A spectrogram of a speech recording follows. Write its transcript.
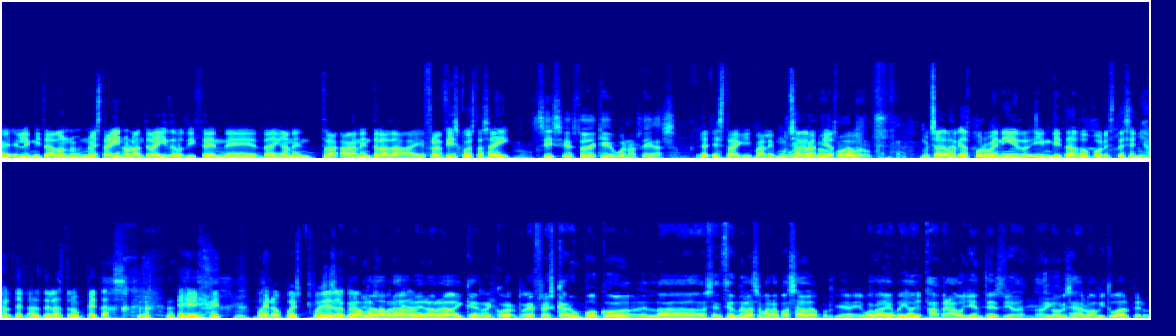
Pues el invitado no, no está ahí, no lo han traído. Dicen, eh, hagan, entra- hagan entrada. Eh, Francisco, ¿estás ahí? Sí, sí, estoy aquí. Buenos días. Eh, Está aquí, vale. Muchas Pues gracias por muchas gracias por venir invitado por este señor de las de las trompetas. Eh, bueno, pues pues eso que vamos a habrá- volver a- ver, ahora hay que refrescar un poco la sección de la semana pasada, porque igual hay- habrá oyentes, yo no digo que sea lo habitual, pero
